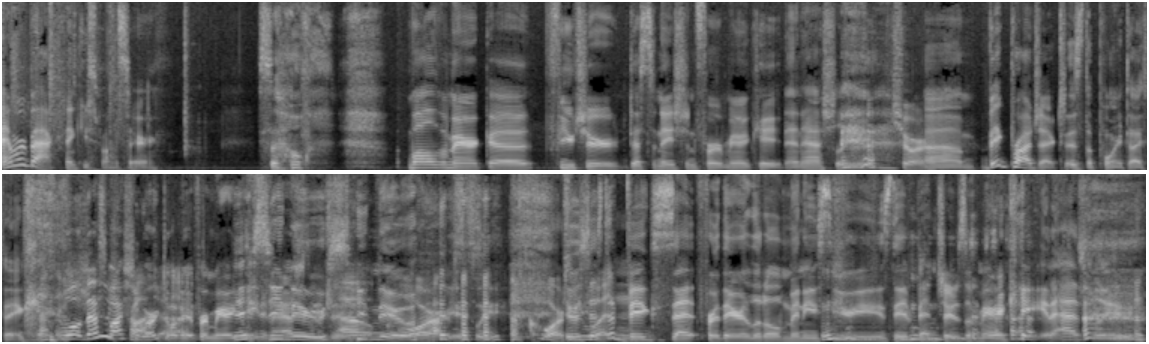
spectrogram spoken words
And we're back. Thank you, sponsor. So, Mall of America, future destination for Mary Kate and Ashley. Sure. Um, big project is the point, I think. Well, that's why she worked on it for Mary Kate Yes, and she Ashley. knew. did. She Oh, knew. Of course. Obviously. Of course. It was just a wouldn't? big set for their little mini series, The Adventures of Mary Kate and Ashley.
